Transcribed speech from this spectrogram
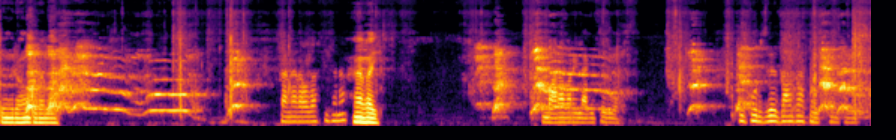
তুমি রহম করো, আল্লাহ। কান্নার আওয়াজ আসতেছে না? হ্যাঁ ভাই। মারামারি লাগে চলে আসছে কুকুর যে যা যা করছে রন ভাই দৌড় মারেন।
